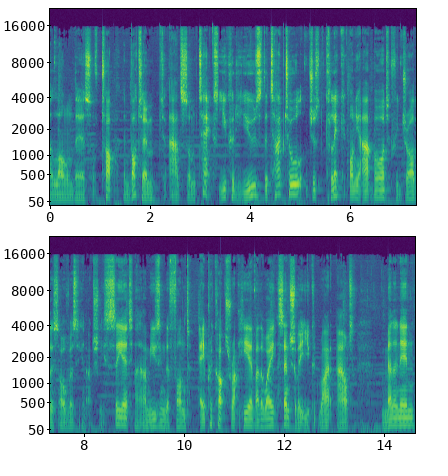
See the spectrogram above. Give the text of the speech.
along the sort of top and bottom to add some text. You could use the type tool, just click on your artboard. If we draw this over so you can actually see it, uh, I'm using the font apricots right here by the way. Essentially you could write out melanin,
